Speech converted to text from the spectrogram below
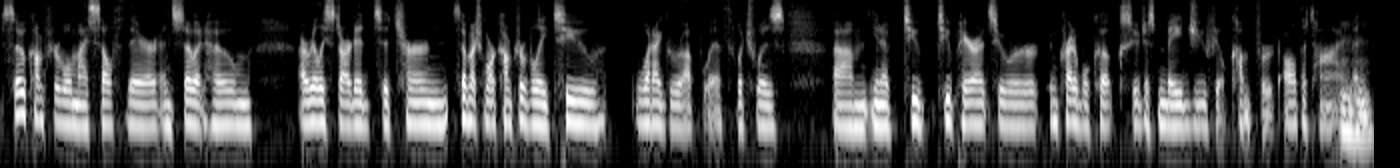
so comfortable myself there and so at home, I really started to turn so much more comfortably to what I grew up with, which was, um, you know, two two parents who were incredible cooks who just made you feel comfort all the time. Mm-hmm. And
